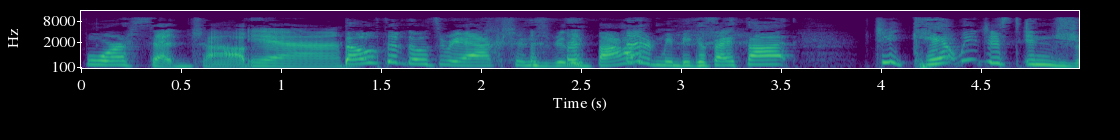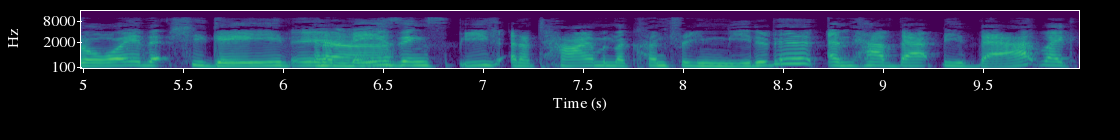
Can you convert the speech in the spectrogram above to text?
for said job. Yeah. Both of those reactions really bothered me because I thought, gee, can't we just enjoy that she gave Yeah. an amazing speech at a time when the country needed it and have that be that? Like,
